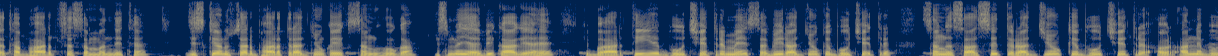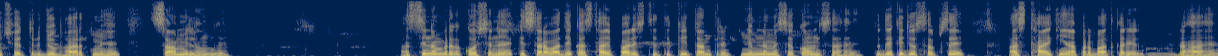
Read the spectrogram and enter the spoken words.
तथा भारत से संबंधित है। जिसके अनुसार भारत राज्यों का एक संघ होगा। इसमें यह भी कहा गया है कि भारतीय भूक्षेत्र में सभी राज्यों के भूक्षेत्र संघ शासित राज्यों के भूक्षेत्र और अन्य भूक्षेत्र जो भारत में हैं, शामिल होंगे। अस्सी नंबर का क्वेश्चन है कि सर्वाधिक अस्थायी पारिस्थितिकी तंत्र निम्न में से कौन सा है? तो देखिए, जो सबसे अस्थायी की यहाँ पर बात करे, रहा है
